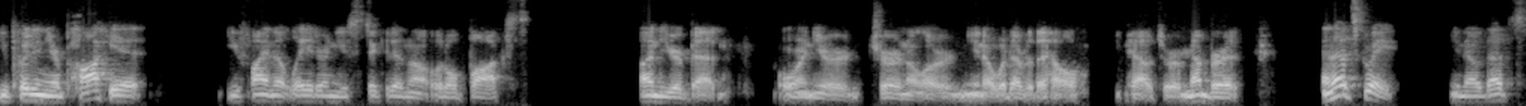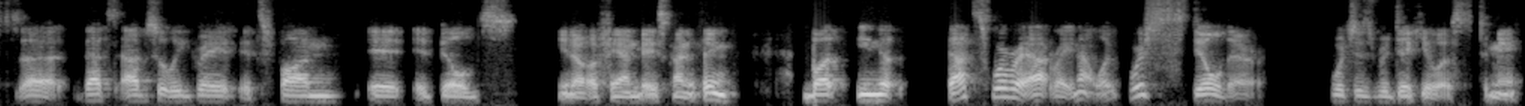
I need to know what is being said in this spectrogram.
you put it in your pocket you find it later and you stick it in that little box under your bed or in your journal or you know whatever the hell you have to remember it and that's great you know that's uh, that's absolutely great it's fun it, it builds you know a fan base kind of thing but you know that's where we're at right now. Like we're still there, which is ridiculous to me.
